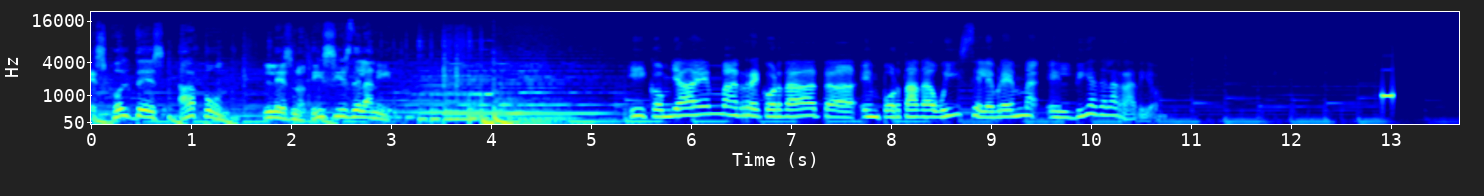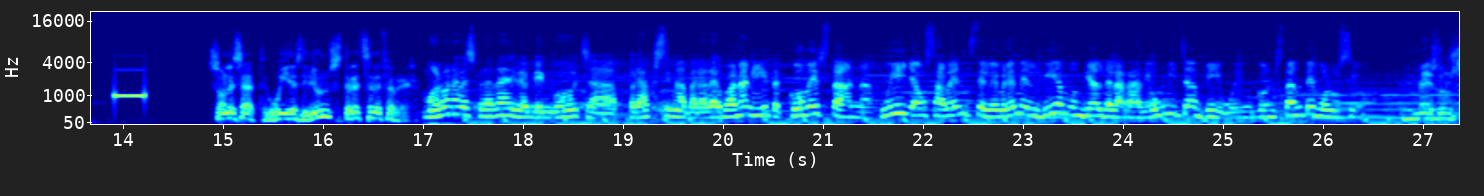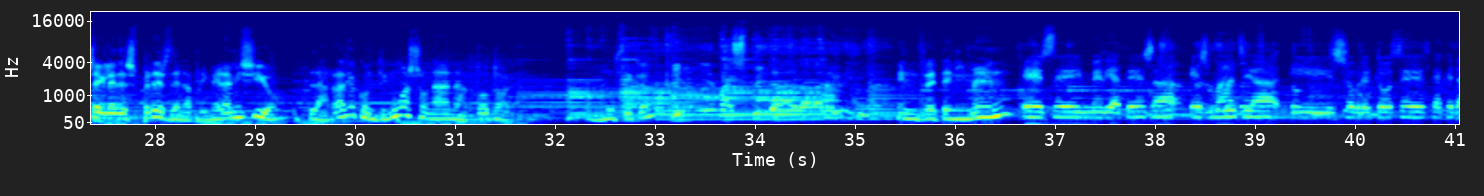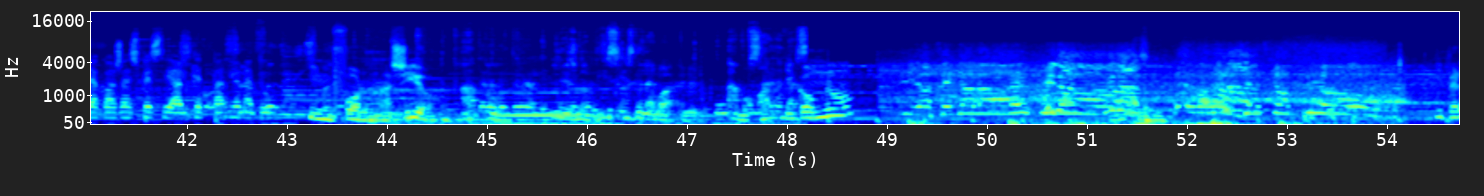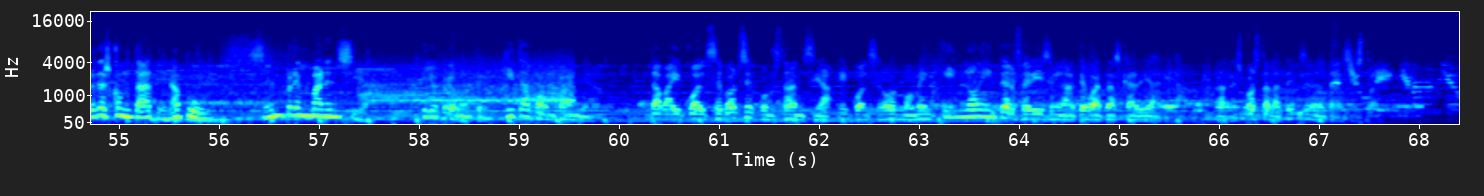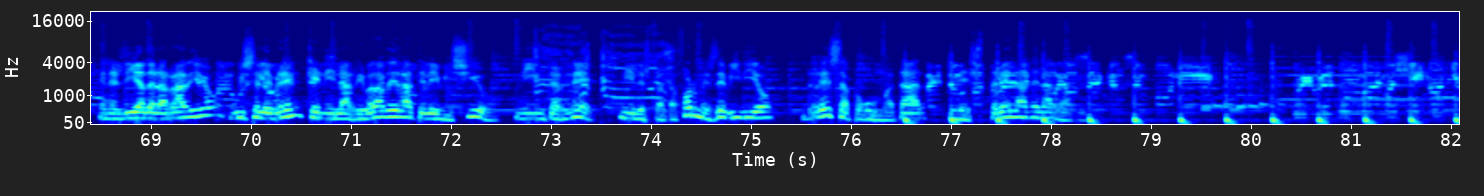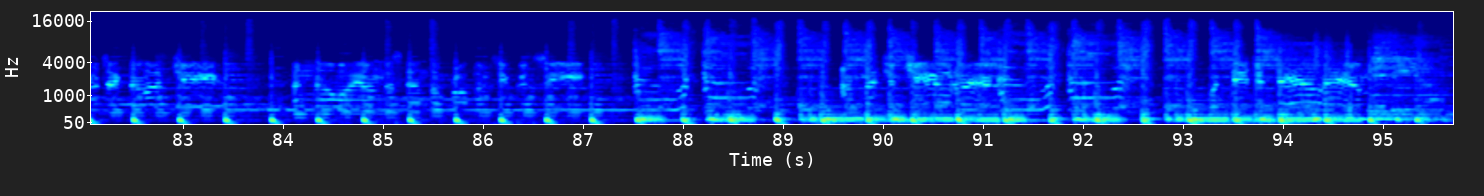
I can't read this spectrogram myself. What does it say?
Escoltes a punt, les notícies de la nit. I com ja hem recordat eh, en portada avui, celebrem el Dia de la Ràdio. Són les 7. Avui és dilluns 13 de febrer. Molt bona vesprada i benvinguts a Pròxima Parada. Bona nit, com estan? Avui, ja ho saben, celebrem el Dia Mundial de la Ràdio, un mitjà viu, en constant evolució. Més d'un segle després de la primera emissió, la ràdio continua sonant a tota hora. Música, entreteniment, És eh, immediatesa, és màgia i sobretot eh, té aquella cosa especial que et parlen a tu. informació. Les notícies de la nit. Amb Sara i, com no, i per descomptat, en a punt, sempre en valencià. I jo pregunto, qui t'acompanya davall qualsevol circumstància, en qualsevol moment, i no interferís en la teua tasca diària? La resposta la tens en el transistor. En el Dia de la Ràdio, avui celebrem que ni l'arribada de la televisió, ni internet, ni les plataformes de vídeo, res ha pogut matar l'estrela de la ràdio.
